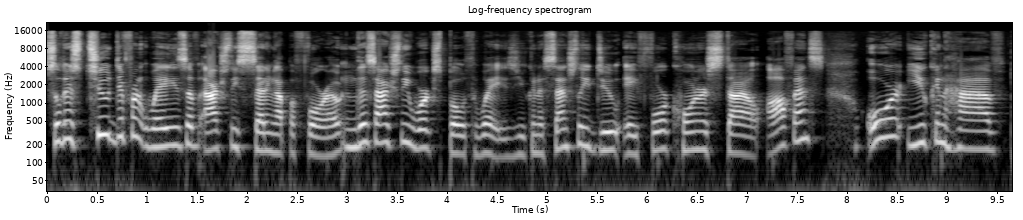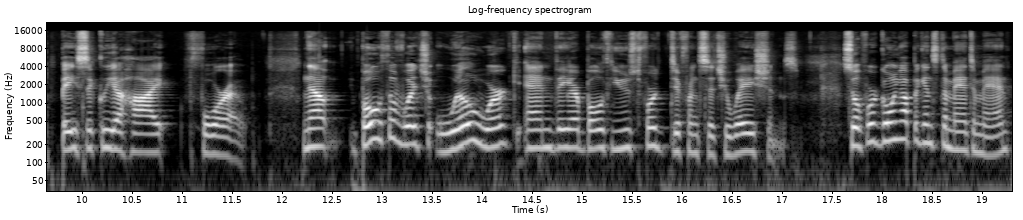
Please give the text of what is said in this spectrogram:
So there's two different ways of actually setting up a four out, and this actually works both ways. You can essentially do a four corner style offense, or you can have basically a high four out. Now, both of which will work, and they are both used for different situations. So if we're going up against a man-to-man,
